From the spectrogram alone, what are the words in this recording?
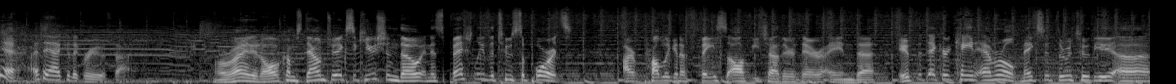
yeah, I think I could agree with that. All right, it all comes down to execution, though, and especially the two supports are probably going to face off each other there. And uh, if the Deckard Cain Emerald makes it through to the uh,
